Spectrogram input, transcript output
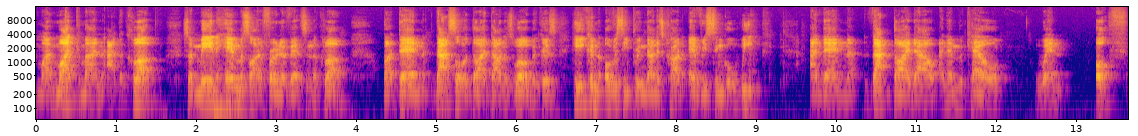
my mic man at the club. So me and him started throwing events in the club. But then that sort of died down as well because he can obviously bring down his crowd every single week. And then that died out, and then Mikkel went off.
